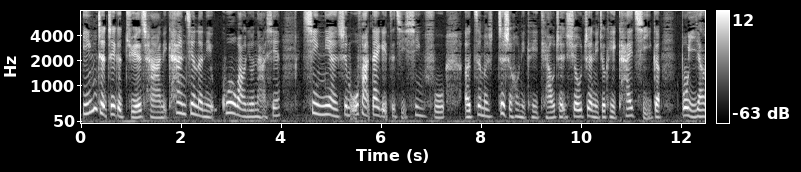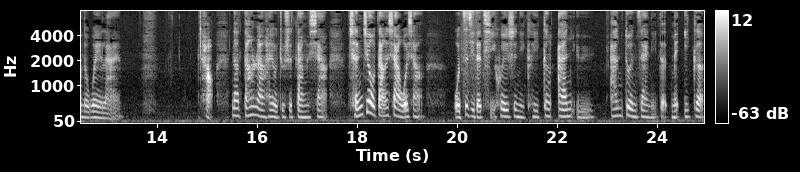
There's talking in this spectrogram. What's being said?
因着这个觉察，你看见了你过往有哪些信念是无法带给自己幸福，而这么这时候你可以调整修正，你就可以开启一个。不一样的未来。好，那当然还有就是当下成就当下。我想我自己的体会是，你可以更安于安顿在你的每一个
